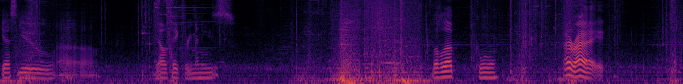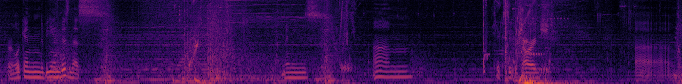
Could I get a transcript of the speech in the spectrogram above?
Yes, you. Uh, yeah, I'll take three minis. Level up. Cool. Alright. We're looking to be in business. Minis. Um. Take supercharged. Um.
